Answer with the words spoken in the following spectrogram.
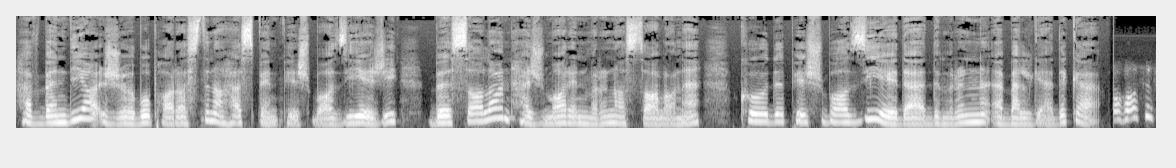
هفبندیا جبو پاراستنا هسپن پیش بازی جی به سالان هجمار مرنا سالانه کود پیش بازی ده دمرن بلگه دکه. Horses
